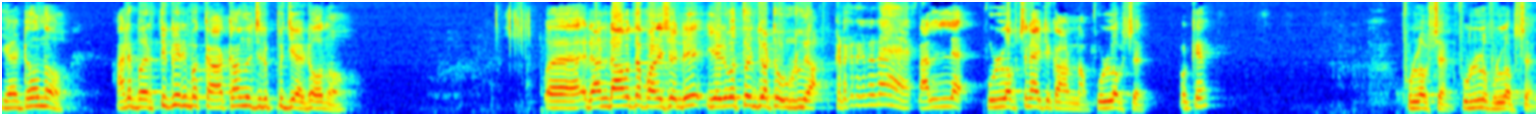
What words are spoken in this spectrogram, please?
എടോന്നോ അന്റെ ബർത്ത്ക്ക് വരുമ്പോ കാക്കാന്ന് വെച്ചിട്ട് ഇപ്പൊ ജഡോന്നോ? രണ്ടാമത്തെ പണിഷ്മെന്റ് എഴുപത്തഞ്ച് വട്ടം ഉരുളുക. നല്ല ഫുൾ ഓപ്ഷൻ ആയിട്ട് കാണണം. Full option okay full option full full option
